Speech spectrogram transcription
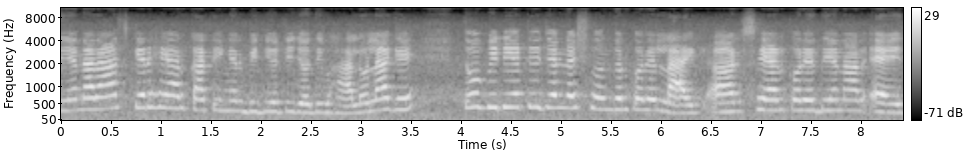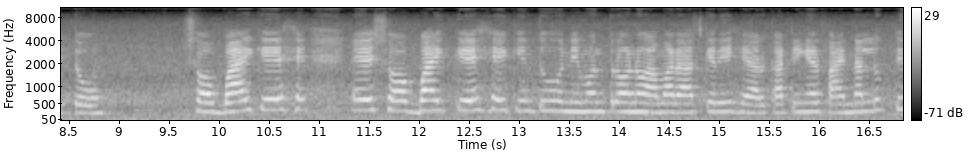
দিন আর আজকের হেয়ার কাটিংয়ের ভিডিওটি যদি ভালো লাগে, তো ভিডিওটির জন্য সুন্দর করে লাইক আর শেয়ার করে দিন আর এই তো সবাইকে সবাইকে কিন্তু নিমন্ত্রণ। আমার আজকের এই হেয়ার কাটিংয়ের ফাইনাল লুকটি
